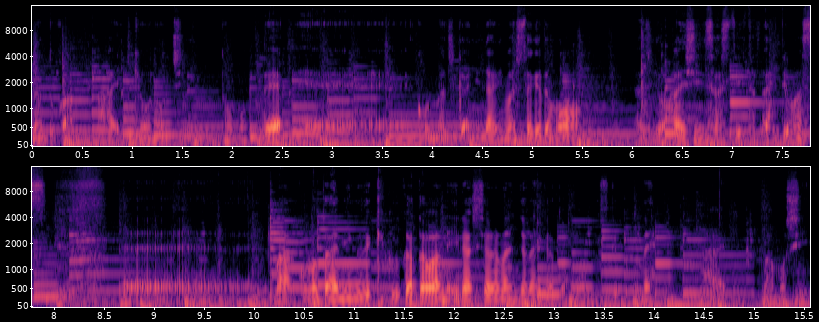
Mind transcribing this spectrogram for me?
なんとか、はい、今日のうちにと思って、えー、こんな時間になりましたけども、ラジオ配信させていただいてます。えー、まあ、このタイミングで聞く方はね、いらっしゃらないんじゃないかと思うんですけどもね。はい。まあ、もし、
